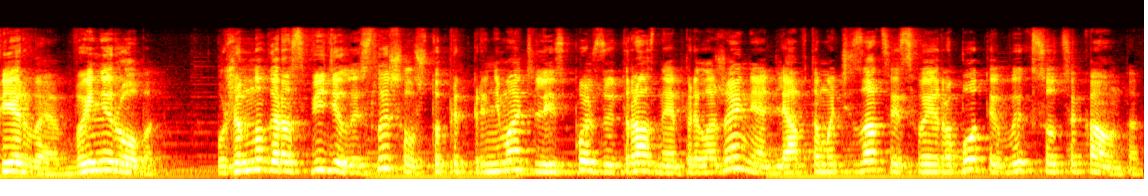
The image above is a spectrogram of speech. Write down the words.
Первое. Вы не робот. Уже много раз видел и слышал, что предприниматели используют разные приложения для автоматизации своей работы в их соцаккаунтах.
